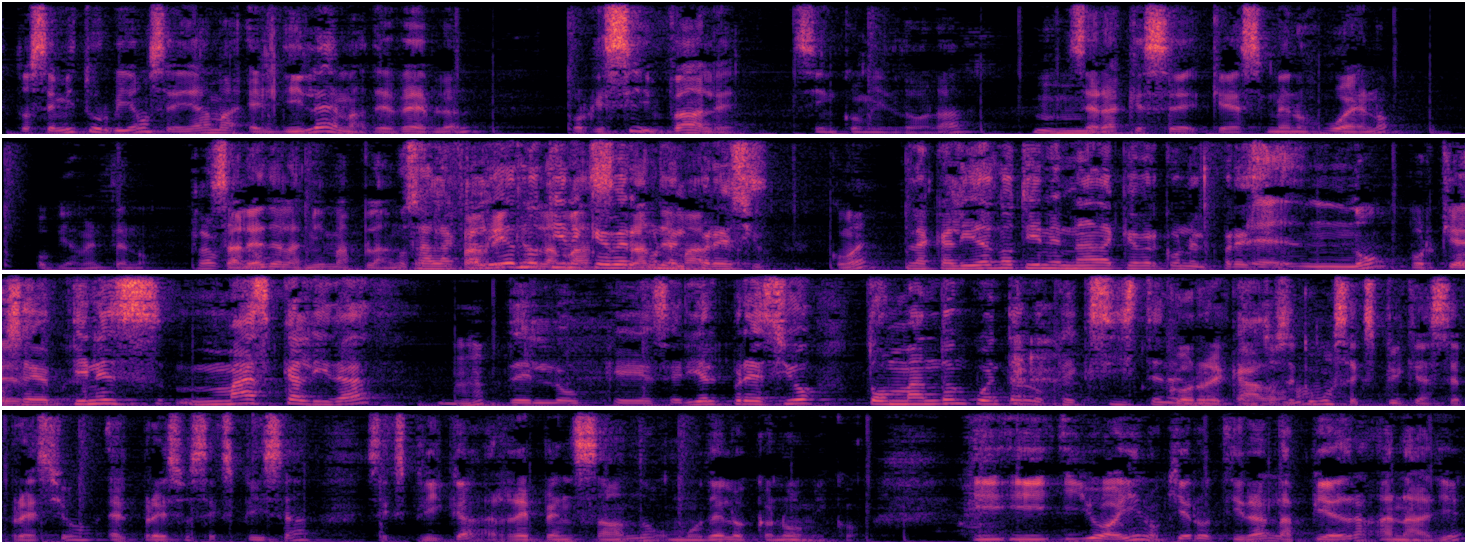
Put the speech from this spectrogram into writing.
Entonces mi turbillón se llama el dilema de Veblen, porque sí, vale 5 mil dólares. ¿Será que, se, que es menos bueno? Obviamente no. Sale de las mismas plantas. O sea, la calidad no tiene que ver con el precio. ¿Cómo? La calidad no tiene nada que ver con el precio. Eh, no, porque... O sea, tienes más calidad de lo que sería el precio, tomando en cuenta lo que existe en el mercado. Entonces, ¿cómo se explica ese precio? El precio se explica, se explica repensando un modelo económico. Y, y, yo ahí no quiero tirar la piedra a nadie,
